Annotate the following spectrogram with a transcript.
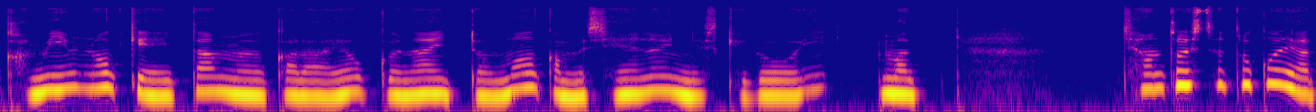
髪の毛傷むから良くないって思うかもしれないんですけどまあちゃんとしたとこでやっ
